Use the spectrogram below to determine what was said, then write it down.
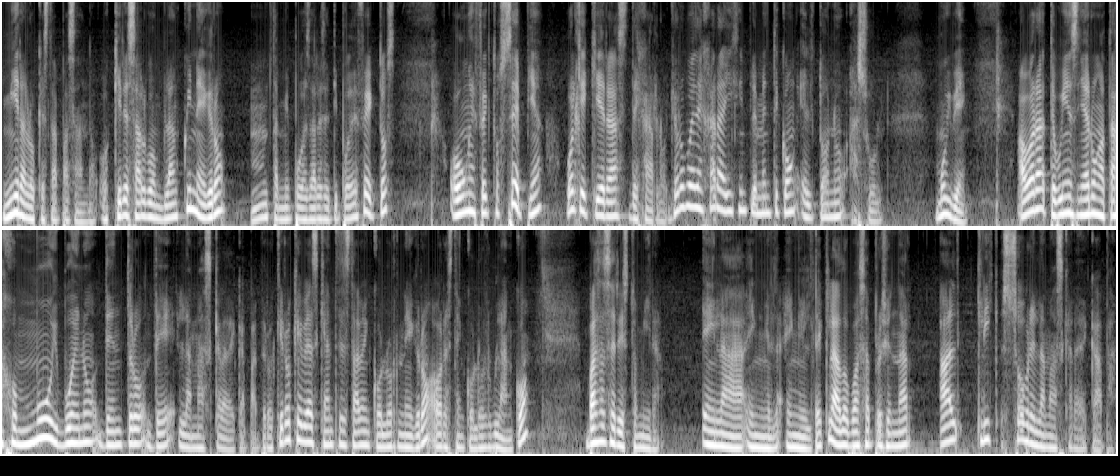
Mira lo que está pasando. O quieres algo en blanco y negro, mm, también puedes dar ese tipo de efectos. O un efecto sepia o el que quieras dejarlo. Yo lo voy a dejar ahí simplemente con el tono azul. Muy bien. Ahora te voy a enseñar un atajo muy bueno dentro de la máscara de capa. Pero quiero que veas que antes estaba en color negro, ahora está en color blanco. Vas a hacer esto, mira. En, el, teclado vas a presionar al clic sobre la máscara de capa.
